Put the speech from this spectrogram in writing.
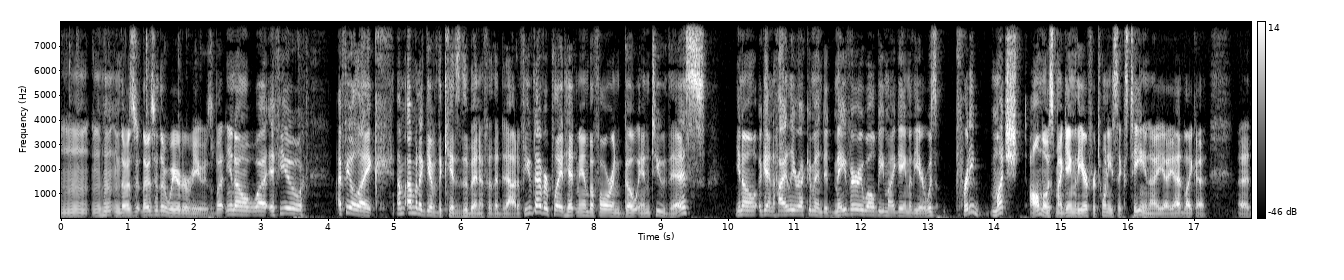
Mm-hmm. Those those are the weird reviews. But you know what? If you, I feel like I'm I'm gonna give the kids the benefit of the doubt. If you've never played Hitman before and go into this, you know, again, highly recommended. May very well be my game of the year. Was pretty much almost my game of the year for 2016. I, I had like a, a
